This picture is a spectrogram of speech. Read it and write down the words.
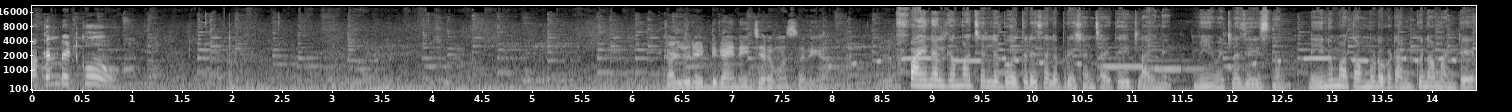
పక్కన పెట్టుకో. కళ్ళు రెడ్గా అయినాయి జ్వరం వస్తుందిగా. ఫైనల్గా మా చెల్లె బర్త్డే సెలబ్రేషన్స్ అయితే ఇట్లా అయినాయి. మేము ఇట్లా చేసినాం. నేను మా తమ్ముడు ఒకటి అనుకున్నామంటే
